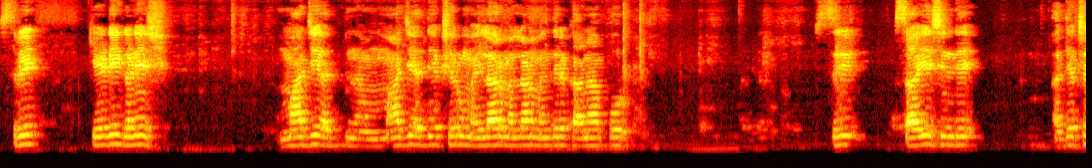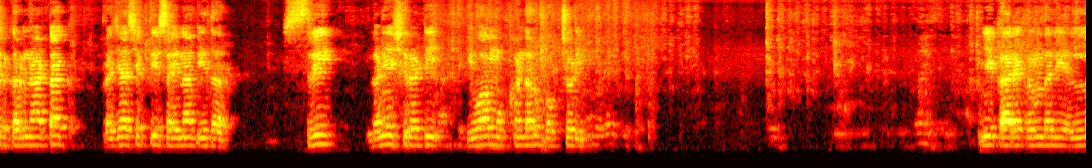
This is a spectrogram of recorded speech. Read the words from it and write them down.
ಶ್ರೀ ಕೆ ಡಿ ಗಣೇಶ್ ಮಾಜಿ ಅದ್ ಮಾಜಿ ಅಧ್ಯಕ್ಷರು ಮೈಲಾರ ಮಲ್ಲಾಣ ಮಂದಿರ ಖಾನಾಪುರ್ ಶ್ರೀ ಸಾಯಿ ಶಿಂದೆ ಅಧ್ಯಕ್ಷರು ಕರ್ನಾಟಕ ಪ್ರಜಾಶಕ್ತಿ ಸೈನಾ ಬೀದರ್ ಶ್ರೀ ಗಣೇಶ್ ರೆಡ್ಡಿ ಯುವ ಮುಖಂಡರು ಬೊಚ್ಚಡಿ ಈ ಕಾರ್ಯಕ್ರಮದಲ್ಲಿ ಎಲ್ಲ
